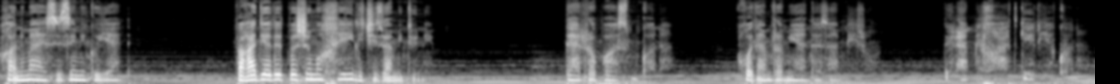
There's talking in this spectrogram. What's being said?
خانم عزیزی می‌گوید فقط یادت باشه ما خیلی چیزا می‌دونیم. در را باز می‌کنم. خودم را میاندازم بیرون. دلم می‌خواهد گریه کنم.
